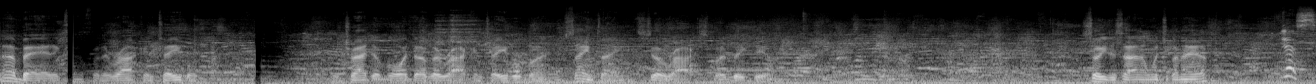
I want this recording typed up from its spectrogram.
Not bad, except for the rocking table. We tried to avoid the other rocking table, but same thing. Still rocks, but big deal. So you decide on what you're gonna have? yes.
